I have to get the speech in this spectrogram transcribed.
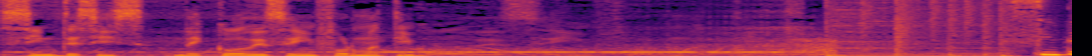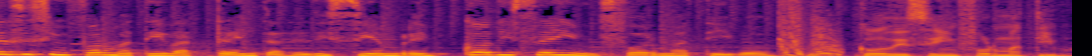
Síntesis de Códice Informativo. Síntesis informativa 30 de diciembre, Códice Informativo. Códice Informativo.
